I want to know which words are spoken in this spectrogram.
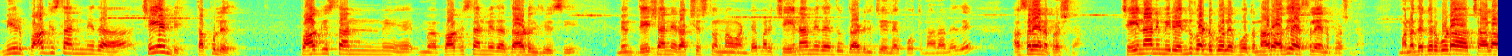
మీరు పాకిస్తాన్ మీద చేయండి తప్పులేదు పాకిస్తాన్ మీ పాకిస్తాన్ మీద దాడులు చేసి మేము దేశాన్ని రక్షిస్తున్నాం అంటే మరి చైనా మీద ఎందుకు దాడులు చేయలేకపోతున్నారు అనేది అసలైన ప్రశ్న. చైనాని మీరు ఎందుకు అడ్డుకోలేకపోతున్నారు? అది అసలైన ప్రశ్న. మన దగ్గర కూడా చాలా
